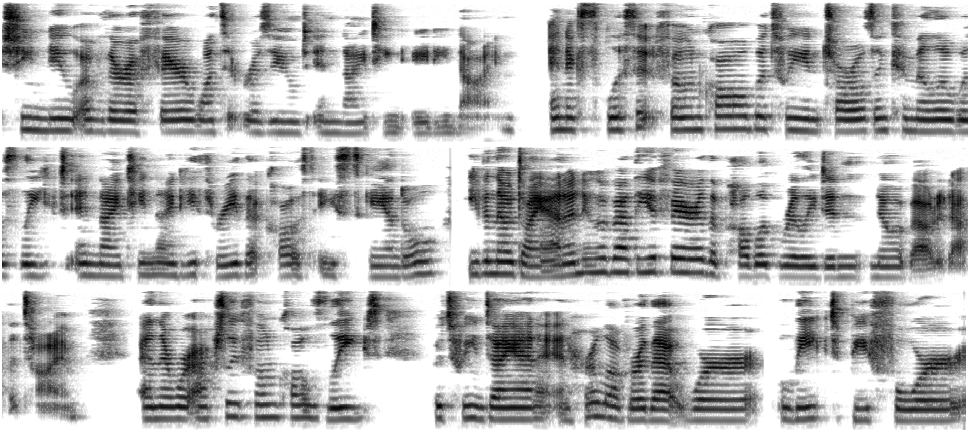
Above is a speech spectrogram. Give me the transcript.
she knew of their affair once it resumed in 1989. An explicit phone call between Charles and Camilla was leaked in 1993 that caused a scandal. Even though Diana knew about the affair, the public really didn't know about it at the time. And there were actually phone calls leaked between Diana and her lover that were leaked before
